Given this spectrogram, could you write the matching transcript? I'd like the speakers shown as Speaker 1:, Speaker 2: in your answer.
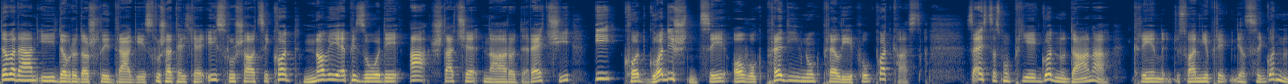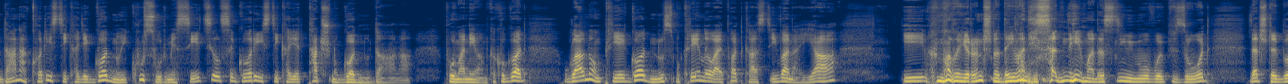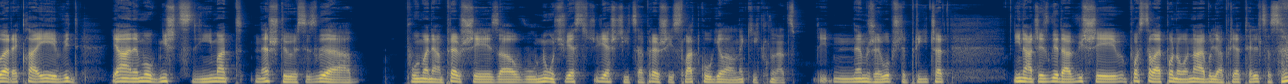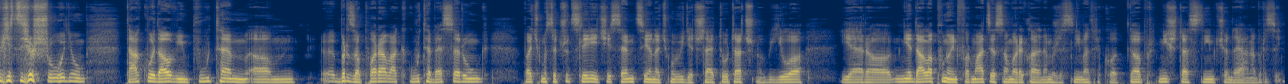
Speaker 1: Dobar dan i dobrodošli, dragi slušateljke i slušalci, kod novi epizodi A šta će narod reći i kod godišnjice ovog predivnog, prelijepog podcasta. Zaista smo prije godinu dana krenuli, u stvari nije prije, jel se godinu dana koristi kad je godinu i kusur mjeseci ili se koristi kad je tačno godinu dana? Pojma nemam, kako god. Uglavnom, prije godinu smo krenuli ovaj podcast Ivana i ja, i malo ironično da Ivani sad nema da snimim ovu epizod, zato što je bila rekla, e, vid, ja ne mogu ništa snimat, nešto joj se izgleda, pojma nemam previše za ovu noć vješćica, previše slatkog, jel, ali neki klinac ne može uopšte pričat. Inače izgleda više, postala je ponovo najbolja prijateljica sa Vicijom Šunjom, tako da ovim putem um, brzo poravak, gute beserung, pa ćemo se čuti sljedeći semci onda ćemo vidjeti šta je to tačno bilo, jer uh, nije dala puno informacija, samo rekla da ne može snimat, rekao, dobro, ništa, snimit ću onda ja na brzinu.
